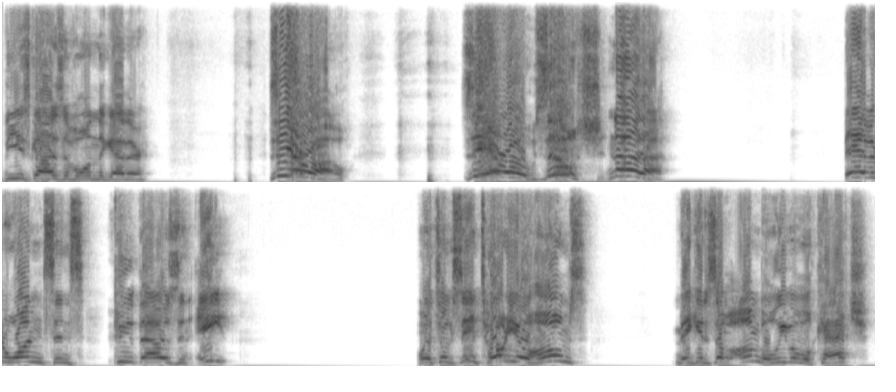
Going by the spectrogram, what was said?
these guys have won together? Zero! Zero! Zilch! Nada! They haven't won since 2008 when it took Santonio Holmes making some unbelievable catch.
